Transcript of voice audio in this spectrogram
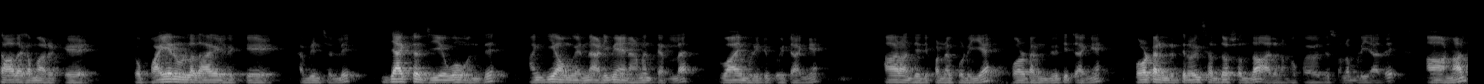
சாதகமாக இருக்குது இப்போ பயனுள்ளதாக இருக்குது அப்படின்னு சொல்லி ஜாக்டோ ஜியோவும் வந்து அங்கேயும் அவங்க என்ன அடிமையானாங்கன்னு தெரில வாய் மூடிட்டு போயிட்டாங்க. ஆறாம் தேதி பண்ணக்கூடிய போராட்டம் நிறுத்திட்டாங்க. போராட்டம் நிறுத்தின வரைக்கும் சந்தோஷம்தான். அதை நம்ம வந்து சொல்ல முடியாது. ஆனால்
